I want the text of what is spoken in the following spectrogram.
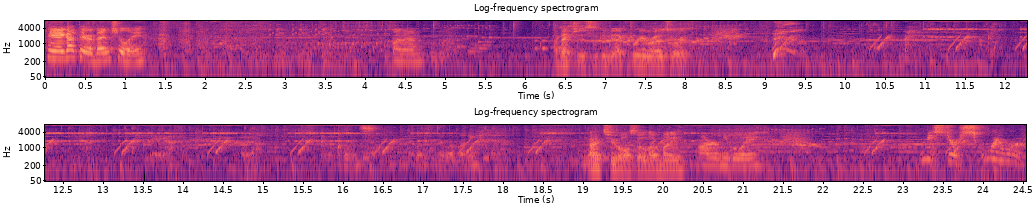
Hey, I got there eventually. Hold on. I bet you this is gonna be like three rows worth. I too also love money. Army boy. Mr. Squidward!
